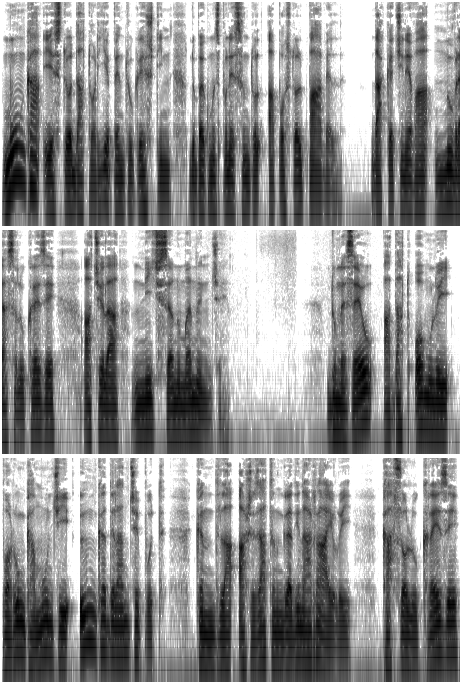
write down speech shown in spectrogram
Munca este o datorie pentru creștin, după cum spune Sfântul Apostol Pavel. Dacă cineva nu vrea să lucreze, acela nici să nu mănânce. Dumnezeu a dat omului porunca muncii încă de la început, când l-a așezat în grădina raiului, ca să o lucreze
